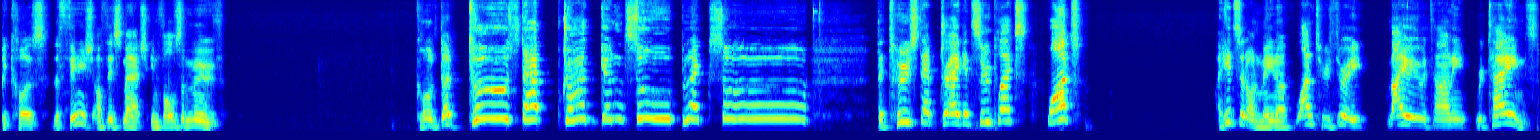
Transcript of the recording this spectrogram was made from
because the finish of this match involves a move called the two-step dragon suplexer. The two-step dragon suplex. What? hits it on Mina. One, two, three. Mayu Iwatani retains.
